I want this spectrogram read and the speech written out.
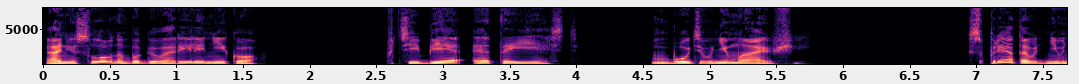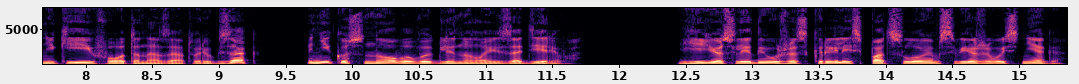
они словно бы говорили Нико, «В тебе это есть. Будь внимающий». Спрятав дневники и фото назад в рюкзак, Нико снова выглянула из-за дерева. Ее следы уже скрылись под слоем свежего снега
